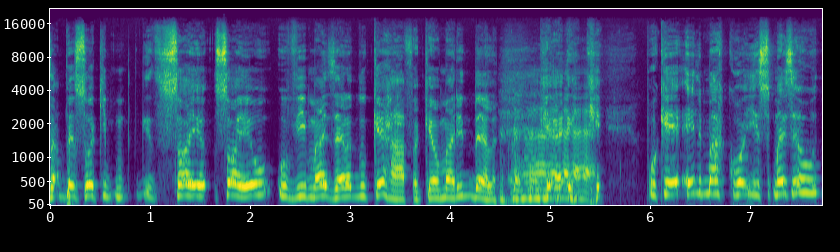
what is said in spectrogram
a pessoa que que só eu, só eu ouvi mais ela do que Rafa, que é o marido dela. Que é- que- porque ele marcou isso, mas eu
